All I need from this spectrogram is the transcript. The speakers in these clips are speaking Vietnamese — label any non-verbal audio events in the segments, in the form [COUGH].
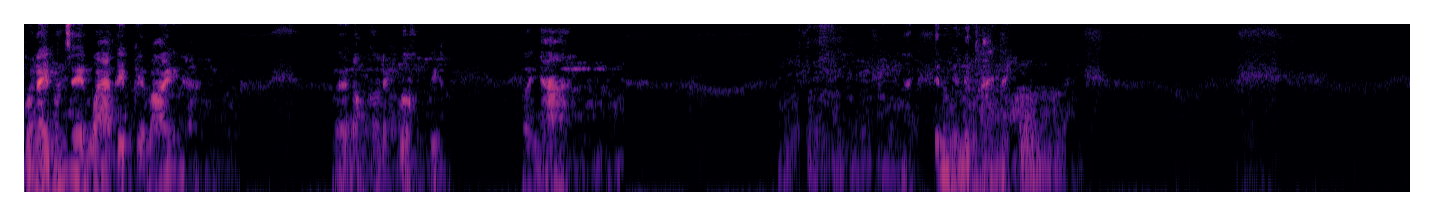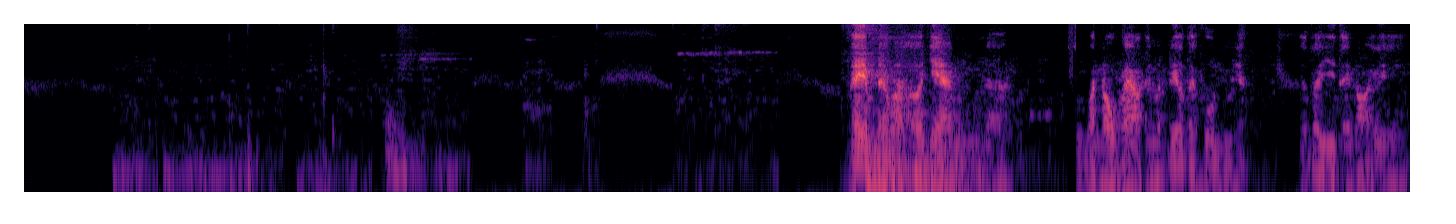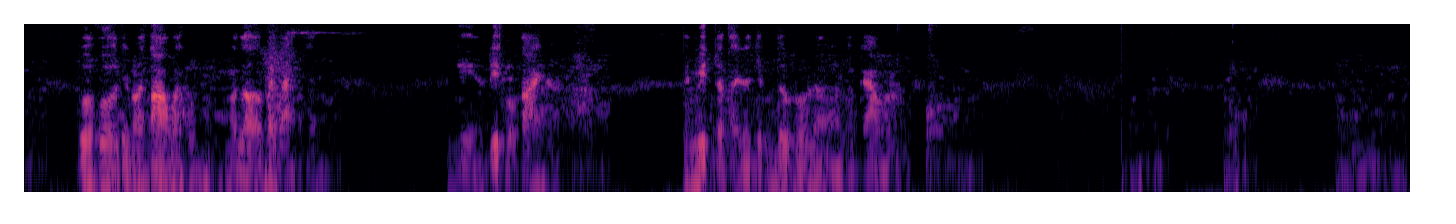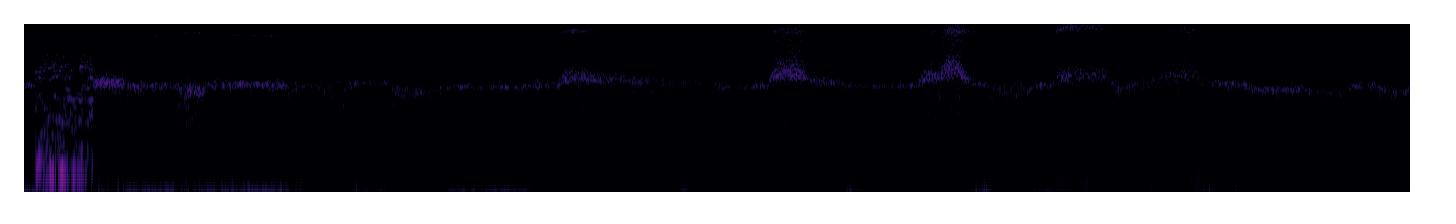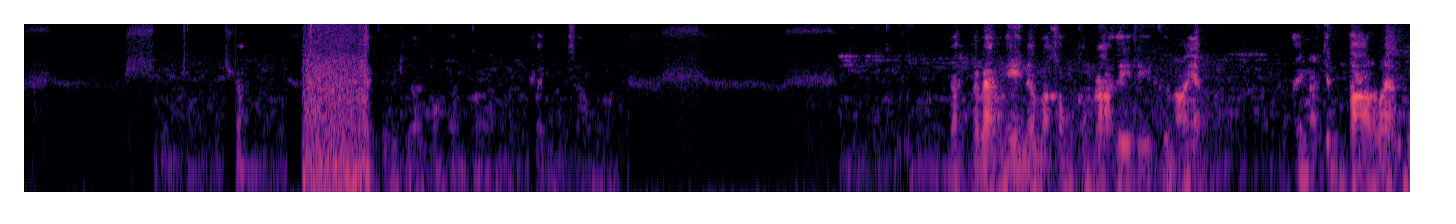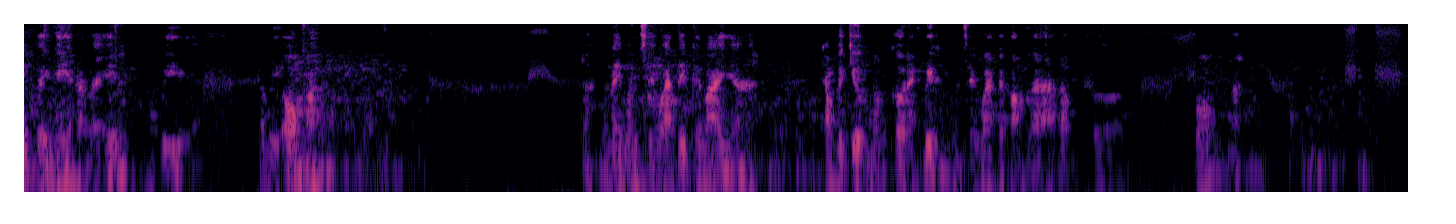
bữa nay mình sẽ qua tiếp cái bài à, về động cơ đạt vượt việc hơi nhả chỉnh cái nick lại này. Mấy em nếu mà ở nhà mình à, xung quanh ồn ào thì mình đeo tai phone vô nha. Tại vì thầy nói vừa vừa chứ nói to quá cũng mà lỡ mấy bạn nghe. Điếc lỗ tai nữa. Cái mic là thầy đã chỉnh tương đối là, là cao rồi lên khoảng tầm 76 rồi, mấy bạn nghe nếu mà không không rõ thì thì cứ nói nha. Thầy mà chỉnh to quá thì khi nghe nó lại nó bị nó bị ồn á hôm nay mình sẽ qua tiếp cái bài à, trong cái chương động cơ đặc biệt, mình sẽ qua cái phần là động cơ vô. À.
